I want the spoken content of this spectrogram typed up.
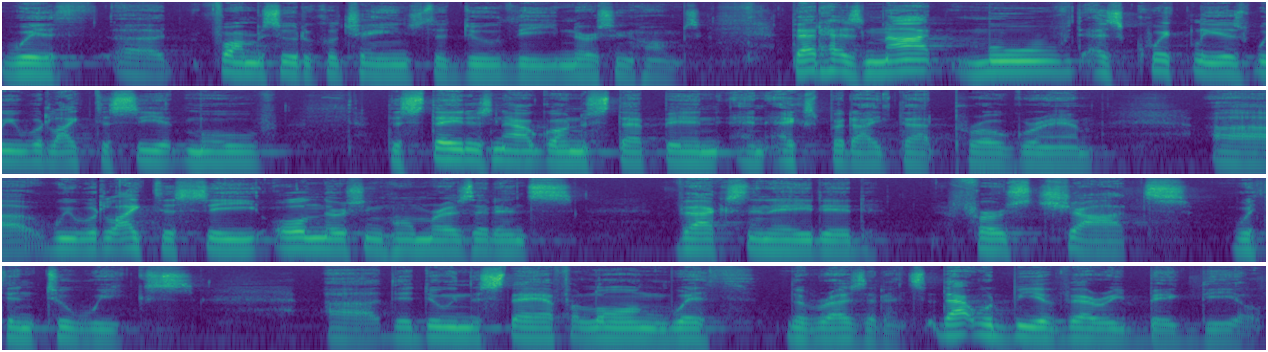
with uh, pharmaceutical chains to do the nursing homes. That has not moved as quickly as we would like to see it move. The state is now going to step in and expedite that program. Uh, we would like to see all nursing home residents vaccinated, first shots within two weeks. Uh, they're doing the staff along with the residents. That would be a very big deal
